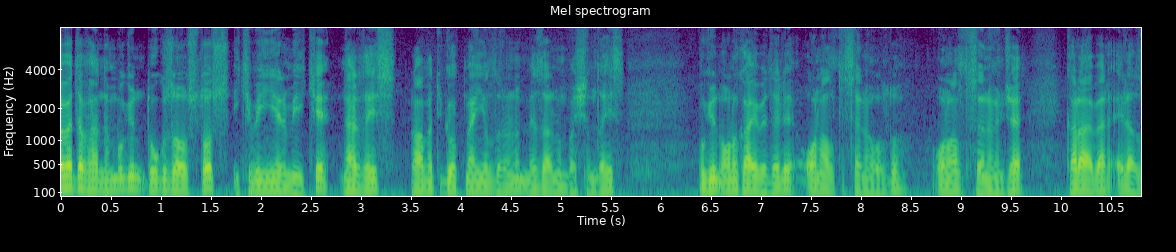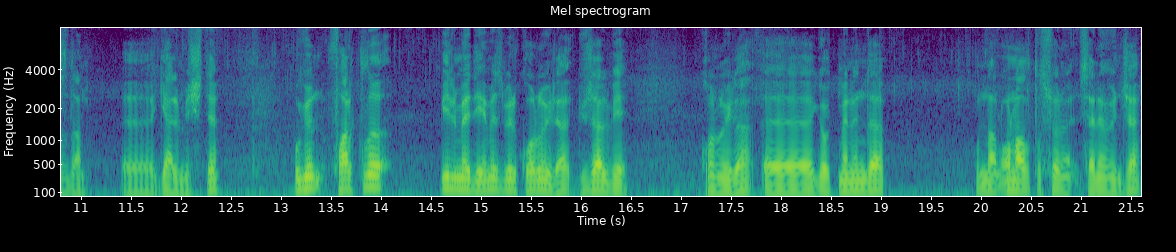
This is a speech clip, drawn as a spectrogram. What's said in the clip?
Evet efendim bugün 9 Ağustos 2022 neredeyiz? Rahmetli Gökmen Yıldırım'ın mezarının başındayız. Bugün onu kaybedeli 16 sene oldu. 16 sene önce Karahaber Elazığ'dan e, gelmişti. Bugün farklı bilmediğimiz bir konuyla, güzel bir konuyla e, Gökmen'in de bundan 16 sene, sene önce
